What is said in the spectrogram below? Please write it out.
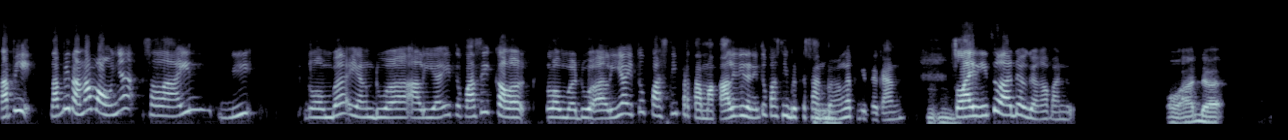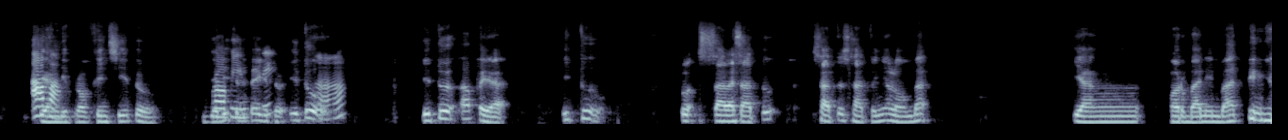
Tapi tapi Nana maunya selain di lomba yang dua alia itu pasti kalau lomba dua alia itu pasti pertama kali dan itu pasti berkesan mm -hmm. banget gitu kan. Mm -hmm. Selain itu ada gak Kak Pandu? Oh ada. Apa? Yang di provinsi itu. Jadi provinsi? gitu. Itu uh itu apa ya? Itu salah satu satu-satunya lomba yang korbanin batin.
